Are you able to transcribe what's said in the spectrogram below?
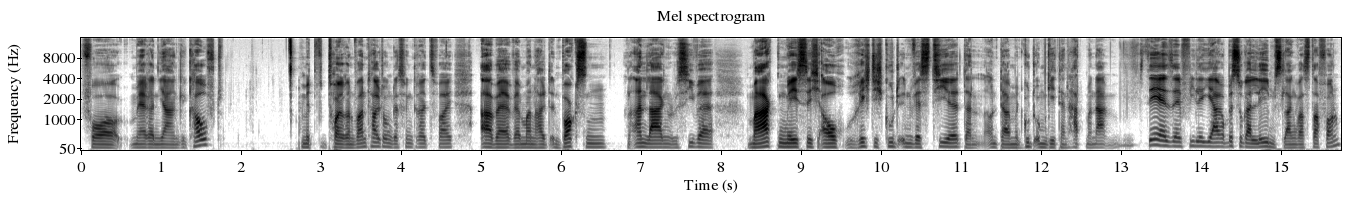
vor mehreren Jahren gekauft. Mit teuren Wandhaltungen, deswegen 3,2. Aber wenn man halt in Boxen, in Anlagen, Receiver markenmäßig auch richtig gut investiert dann, und damit gut umgeht, dann hat man da sehr, sehr viele Jahre, bis sogar lebenslang was davon.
